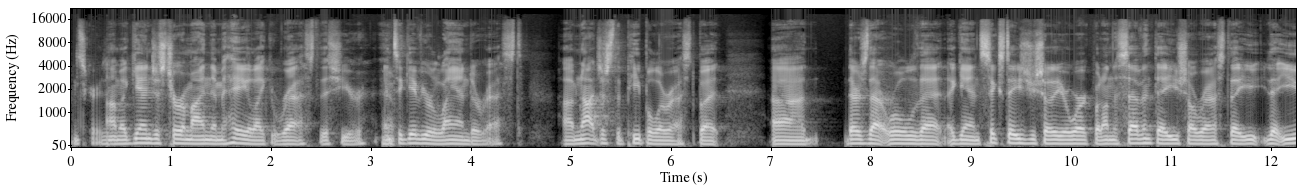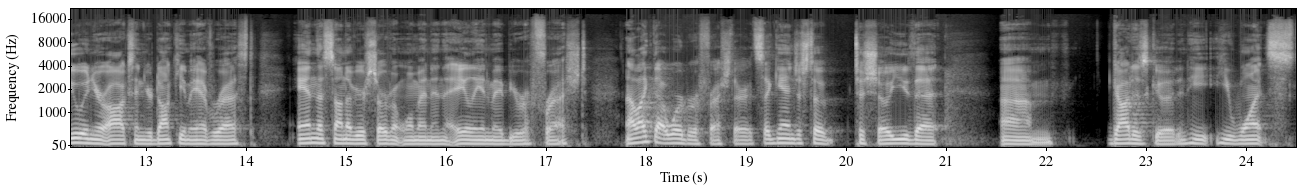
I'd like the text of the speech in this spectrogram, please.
That's crazy. Um, again, just to remind them, hey, like rest this year, and to give your land a rest, um, not just the people a rest, but uh, there's that rule that again, six days you shall do your work, but on the seventh day you shall rest, that you, that you and your ox and your donkey may have rest, and the son of your servant woman and the alien may be refreshed. And I like that word refresh there. It's again just to to show you that um, God is good, and he he wants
